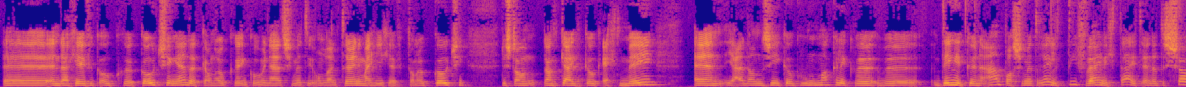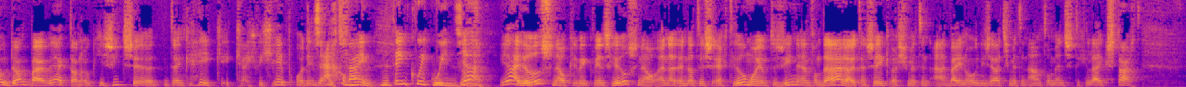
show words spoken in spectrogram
Eh, en daar geef ik ook eh, coaching. Hè. Dat kan ook in combinatie met die online training, maar hier geef ik dan ook coaching. Dus dan, dan kijk ik ook echt mee. En ja, dan zie ik ook hoe makkelijk we, we dingen kunnen aanpassen met relatief weinig tijd. En dat is zo dankbaar werk dan ook. Je ziet ze denken, hé, hey, ik, ik krijg weer grip. Oh, dit is is echt eigenlijk fijn. meteen quick wins. Ja, ja, heel snel. Ik wins heel snel. En, en dat is echt heel mooi om te zien. En van daaruit, en zeker als je met een, bij een organisatie met een aantal mensen tegelijk start,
